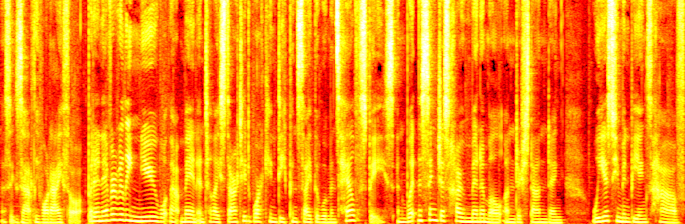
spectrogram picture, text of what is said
That's exactly what I thought. But I never really knew what that meant until I started working deep inside the women's health space and witnessing just how minimal understanding we as human beings have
